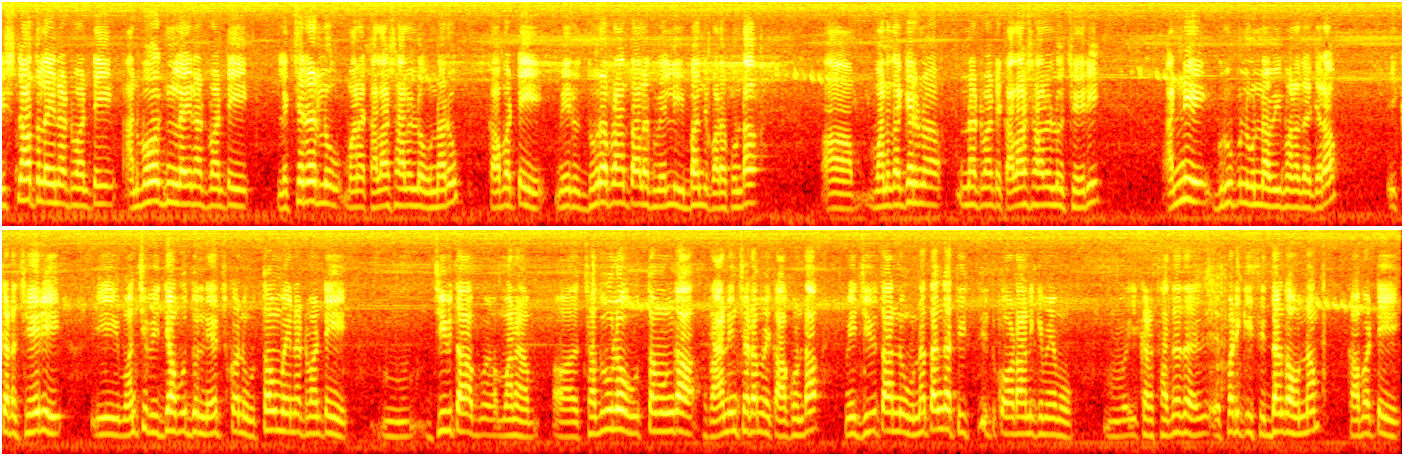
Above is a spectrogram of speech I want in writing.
నిష్ణాతులైనటువంటి అనుభవజ్ఞులైనటువంటి లెక్చరర్లు మన కళాశాలలో ఉన్నారు. కాబట్టి మీరు దూర ప్రాంతాలకు వెళ్ళి ఇబ్బంది పడకుండా మన దగ్గర ఉన్నటువంటి కళాశాలలో చేరి అన్ని గ్రూపులు ఉన్నవి మన దగ్గర. ఇక్కడ చేరి ఈ మంచి విద్యాబుద్ధులు నేర్చుకొని ఉత్తమమైనటువంటి జీవిత మన చదువులో ఉత్తమంగా రాణించడమే కాకుండా మీ జీవితాన్ని ఉన్నతంగా తీర్చిదిద్దుకోవడానికి మేము ఇక్కడ సద ఎప్పటికీ సిద్ధంగా ఉన్నాం. కాబట్టి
